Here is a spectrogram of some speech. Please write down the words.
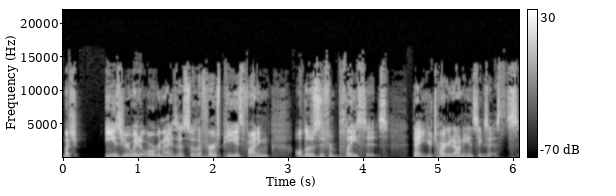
much easier way to organize this. So, the first P is finding all those different places that your target audience exists.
